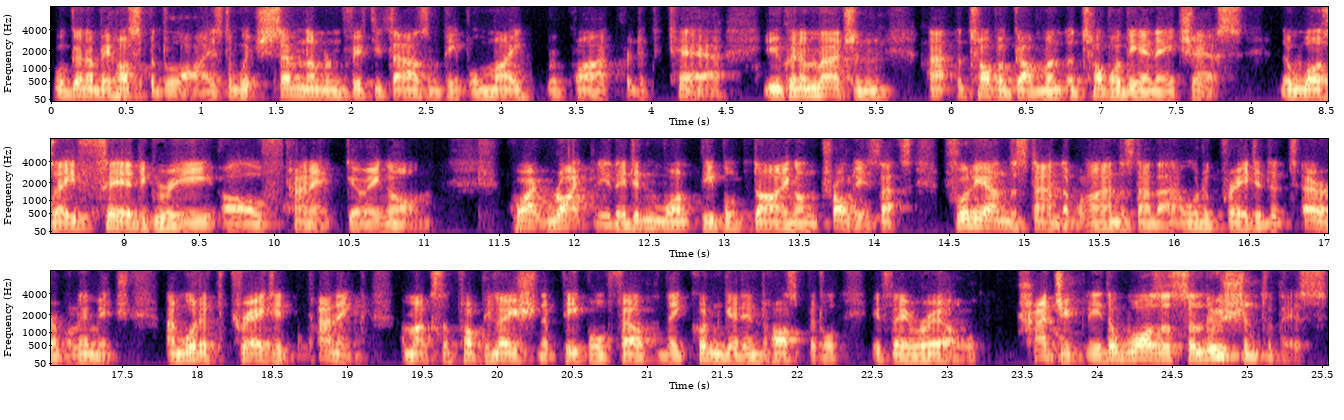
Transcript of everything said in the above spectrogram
were going to be hospitalized, of which 750,000 people might require critical care. You can imagine at the top of government, the top of the NHS, there was a fair degree of panic going on quite rightly, they didn't want people dying on trolleys. That's fully understandable. I understand that. It would have created a terrible image and would have created panic amongst the population if people felt that they couldn't get into hospital if they were ill. Tragically, there was a solution to this.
